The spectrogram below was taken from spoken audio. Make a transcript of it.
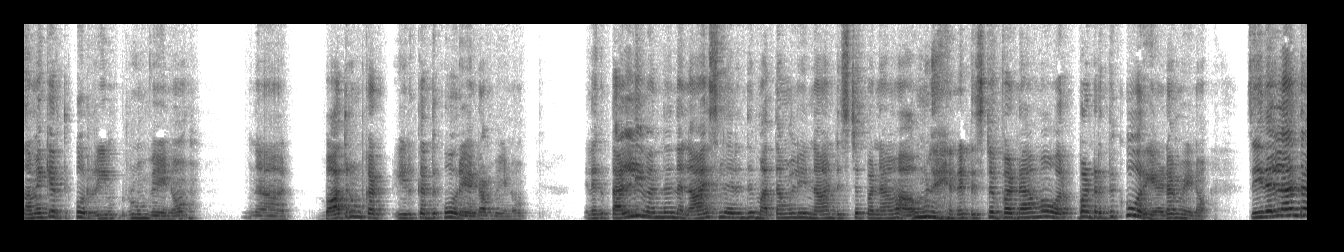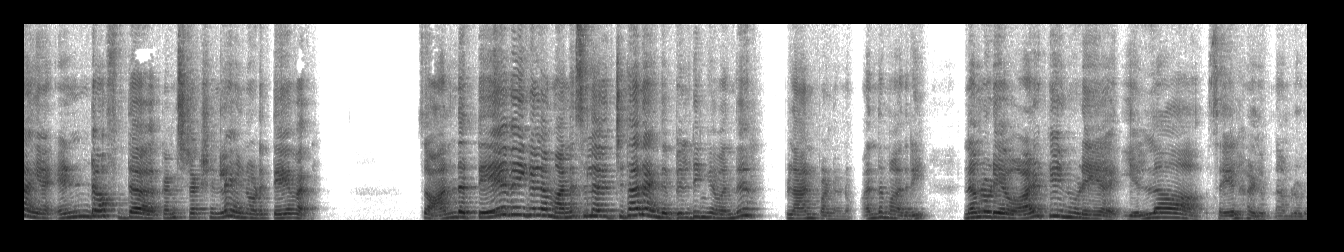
சமைக்கிறதுக்கு ஒரு ரீம் ரூம் வேணும். பாத்ரூம் கட் இருக்கிறதுக்கும் ஒரு இடம் வேணும். எனக்கு தள்ளி வந்து அந்த நாய்ஸ்ல இருந்து மற்றவங்களையும் நான் டிஸ்டர்ப் பண்ணாமல் அவங்களும் என்னை டிஸ்டர்ப் பண்ணாமல் ஒர்க் பண்ணுறதுக்கு ஒரு இடம் வேணும். ஸோ இதெல்லாம் தான் எண்ட் ஆஃப் த கன்ஸ்ட்ரக்ஷனில் என்னோட தேவை. ஸோ அந்த தேவைகளை மனசில் வச்சு தான் நான் இந்த பில்டிங்கை வந்து பிளான் பண்ணணும். அந்த மாதிரி நம்மளுடைய வாழ்க்கையினுடைய எல்லா செயல்களும் நம்மளோட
